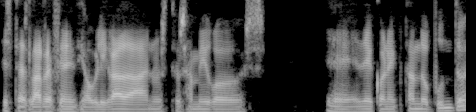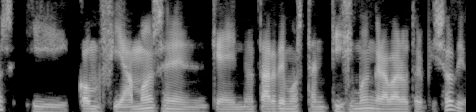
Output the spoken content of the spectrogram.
Esta es la referencia obligada a nuestros amigos eh, de Conectando Puntos y confiamos en que no tardemos tantísimo en grabar otro episodio.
